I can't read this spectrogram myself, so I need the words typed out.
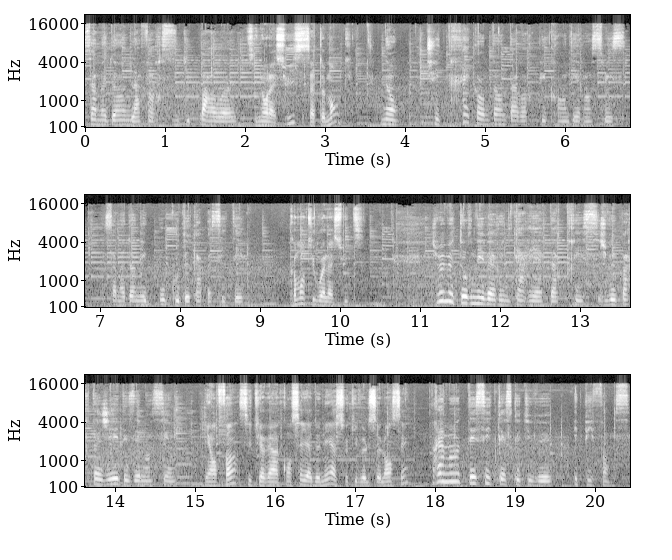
Ça me donne la force, du power. Sinon la Suisse, ça te manque? Non, je suis très contente d'avoir pu grandir en Suisse. Ça m'a donné beaucoup de capacités. Comment tu vois la suite? Je veux me tourner vers une carrière d'actrice. Je veux partager des émotions. Et enfin, si tu avais un conseil à donner à ceux qui veulent se lancer? Vraiment, décide qu'est-ce que tu veux et puis fonce.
